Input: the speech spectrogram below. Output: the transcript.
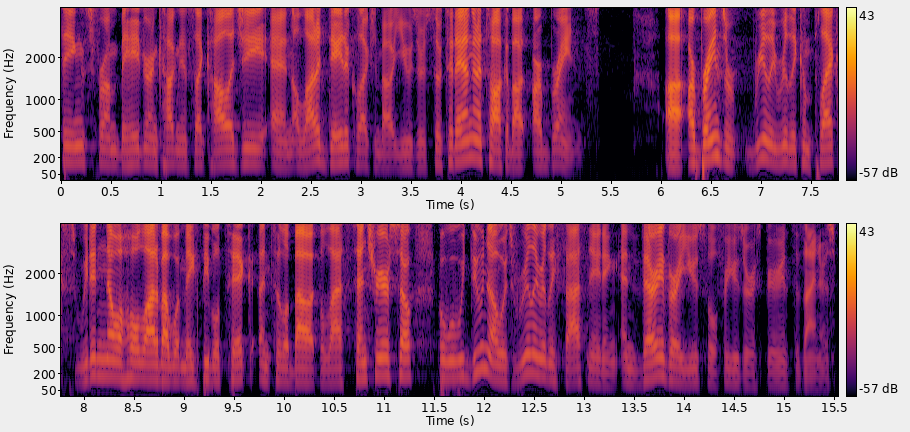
things from behavior and cognitive psychology and a lot of data collection about users. So today I'm going to talk about our brains. Uh, our brains are really, really complex. We didn't know a whole lot about what makes people tick until about the last century or so, but what we do know is really, really fascinating and very, very useful for user experience designers.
